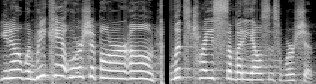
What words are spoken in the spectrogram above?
you know, when we can't worship on our own, let's trace somebody else's worship.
